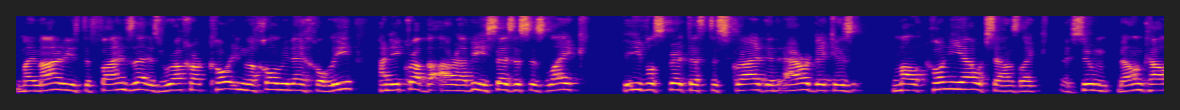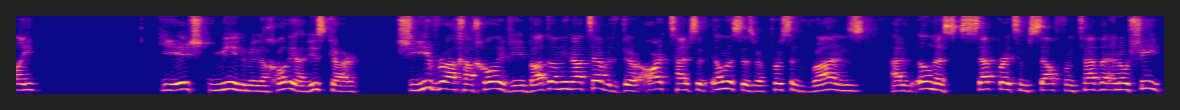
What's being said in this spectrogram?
Maimonides defines that as ruach ra korin l'chol minei choli hanikra ba'aravi. He says this is like the evil spirit that's described in Arabic as malkonia, which sounds like, I assume, melancholy, there are types of illnesses where a person runs out of illness, separates himself from teva and Oshi.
